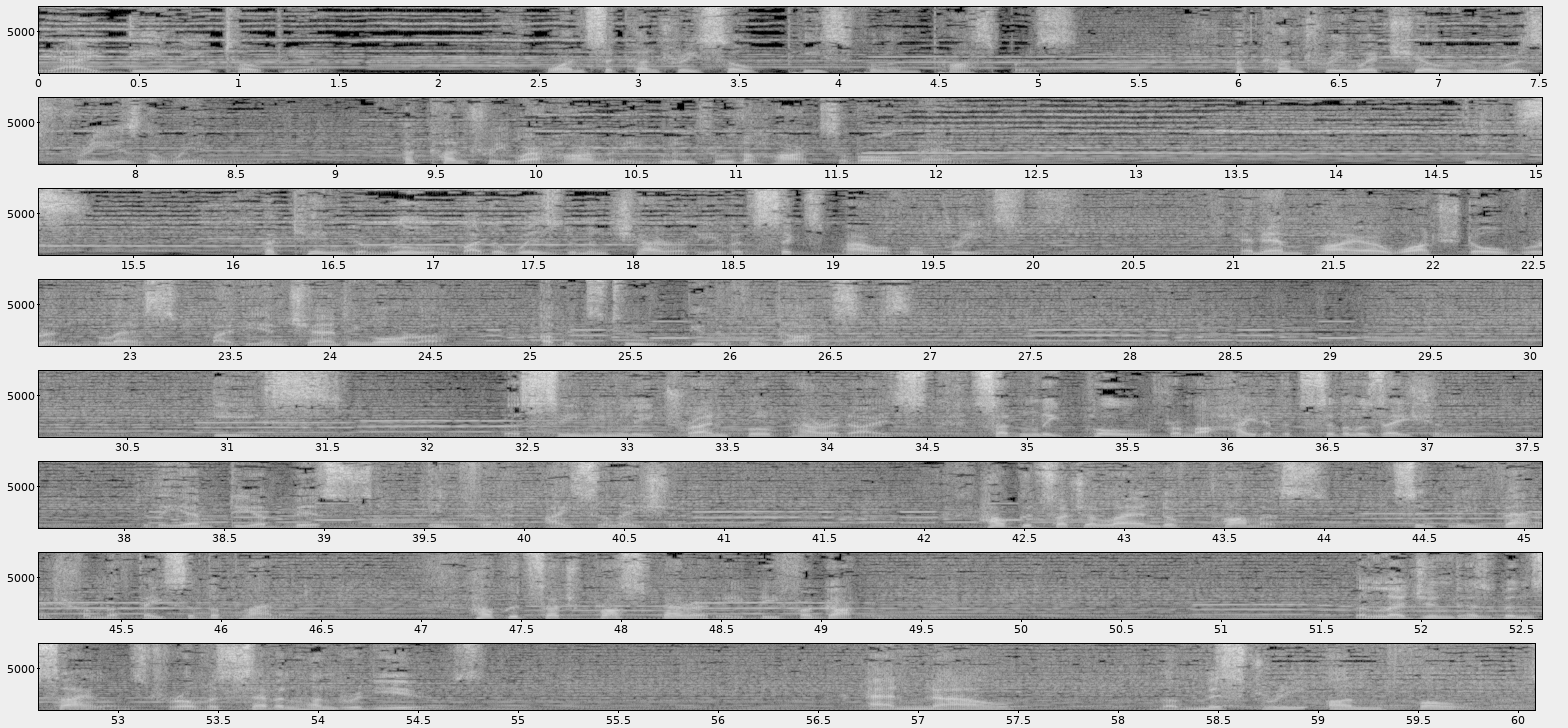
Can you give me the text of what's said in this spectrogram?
The ideal utopia. Once a country so peaceful and prosperous. A country where children were as free as the wind. A country where harmony blew through the hearts of all men. Ys, a kingdom ruled by the wisdom and charity of its six powerful priests. An empire watched over and blessed by the enchanting aura of its two beautiful goddesses. Ys, the seemingly tranquil paradise suddenly pulled from the height of its civilization to the empty abyss of infinite isolation. How could such a land of promise simply vanish from the face of the planet? How could such prosperity be forgotten? The legend has been silenced for over 700 years. And now, the mystery unfolds.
